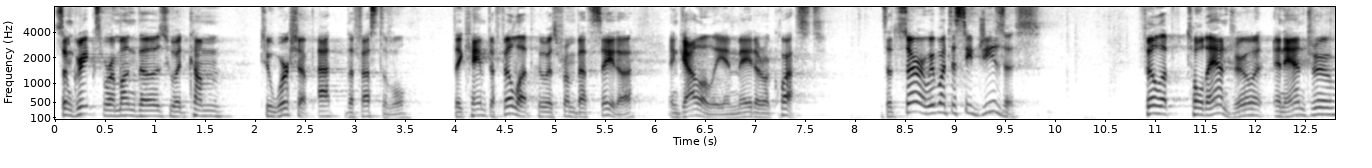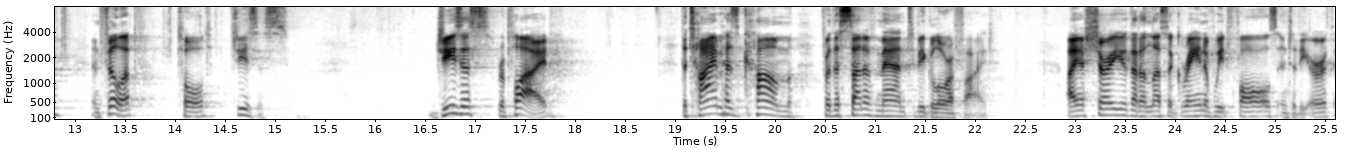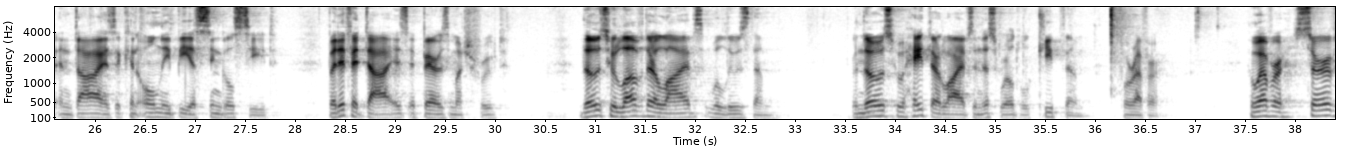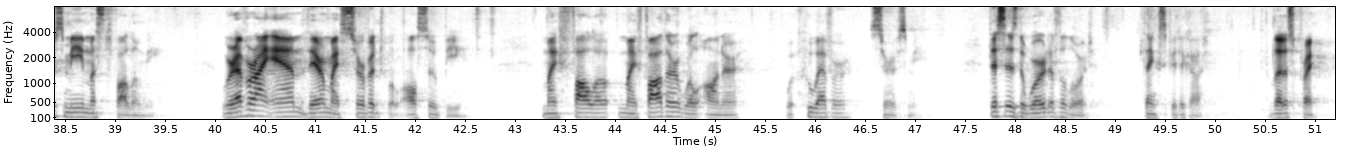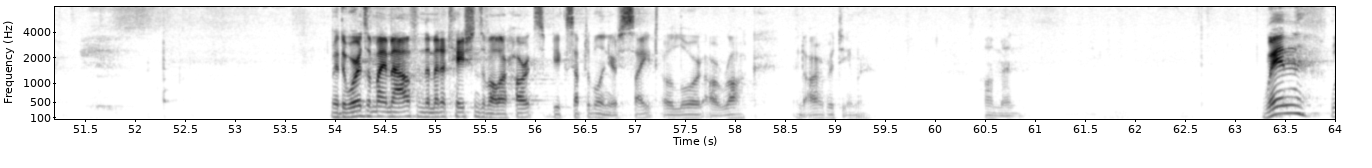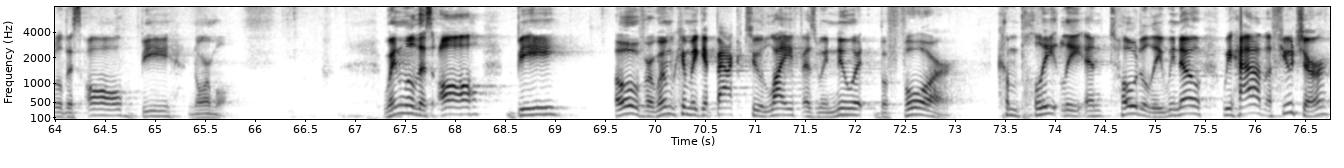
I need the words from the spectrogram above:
Some Greeks were among those who had come to worship at the festival. They came to Philip, who was from Bethsaida in Galilee, and made a request. He said, Sir, we want to see Jesus. Philip told Andrew, and Andrew and Philip told Jesus. Jesus replied, The time has come for the Son of Man to be glorified. I assure you that unless a grain of wheat falls into the earth and dies, it can only be a single seed. But if it dies, it bears much fruit. Those who love their lives will lose them, and those who hate their lives in this world will keep them forever. Whoever serves me must follow me. Wherever I am, there my servant will also be. My, follow, my Father will honor whoever serves me. This is the word of the Lord. Thanks be to God. Let us pray. May the words of my mouth and the meditations of all our hearts be acceptable in your sight, O Lord, our rock and our Redeemer. Amen. When will this all be normal? When will this all be over? When can we get back to life as we knew it before? Completely and totally. We know we have a future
